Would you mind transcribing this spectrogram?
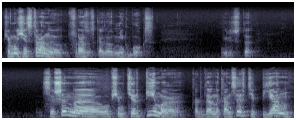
Причем очень странную фразу сказал Мик Бокс. Говорит, что совершенно, в общем, терпимо, когда на концерте пьян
